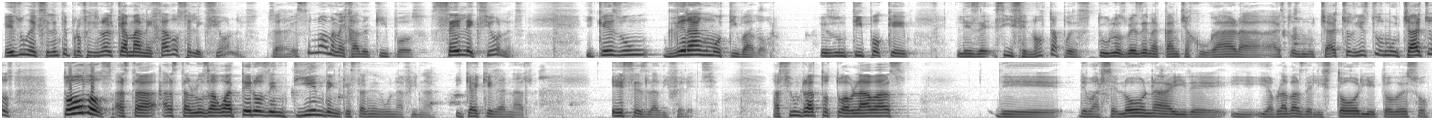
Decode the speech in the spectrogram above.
Es un excelente profesional que ha manejado selecciones. O sea, este no ha manejado equipos, selecciones. Y que es un gran motivador. Es un tipo que les... de- sí, se nota, pues, tú los ves en la cancha jugar a, a estos muchachos. Y estos muchachos, todos, hasta, hasta los aguateros, entienden que están en una final y que hay que ganar. Esa es la diferencia. Hace un rato tú hablabas de, de Barcelona y, de, y, y hablabas de la historia y todo eso,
